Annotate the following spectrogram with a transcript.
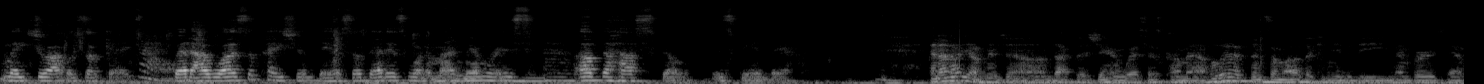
made sure I was okay. Oh. But I was a patient there, so that is one of my memories of the hospital is being there. And I know y'all mentioned um, Dr. Sharon West has come out. Who has been some other community members have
